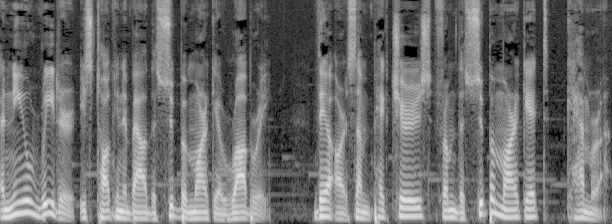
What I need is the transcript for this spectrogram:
A new reader is talking about the supermarket robbery. There are some pictures from the supermarket camera.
